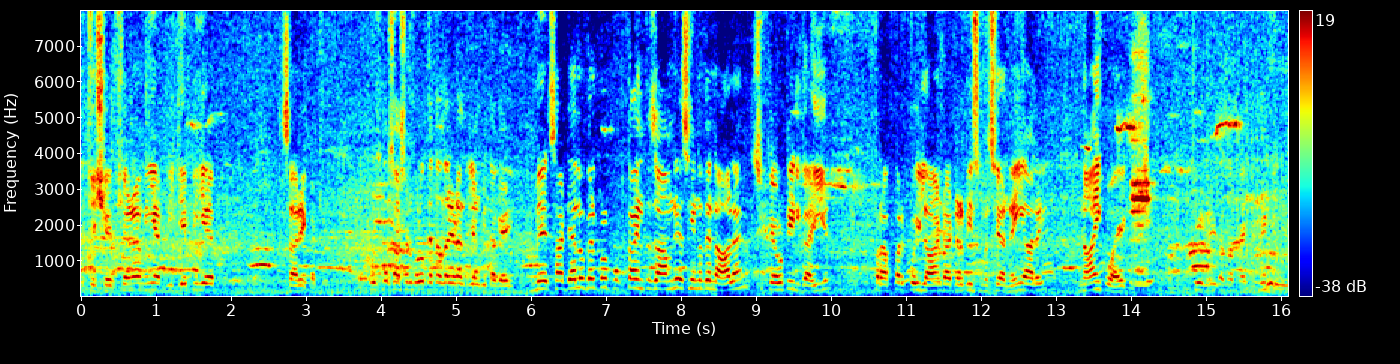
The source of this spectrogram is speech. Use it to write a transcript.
ਇੱਥੇ ਸ਼ਿਵ ਸੈਨਾ ਵੀ ਹੈ ਬੀਜੇਪੀ ਹੈ ਸਾਰੇ ਇਕੱਠੇ। ਉਸ ਪ੍ਰਸ਼ਾਸਨ ਵੱਲੋਂ ਕਿੱਦਾਂ ਦਾ ਜਿਹੜਾ ਇੰਤਜ਼ਾਮ ਕੀਤਾ ਗਿਆ ਜੀ? ਮੇ ਸਾਡੇ ਵੱਲੋਂ ਬਿਲਕੁਲ ਪੁਖਤਾ ਇੰਤਜ਼ਾਮ ਨੇ ਅਸੀਂ ਇਹਨਾਂ ਦੇ ਨਾਲ ਹੈ ਸਿਕਿਉਰਿਟੀ ਲਗਾਈ ਹੈ। ਪ੍ਰੋਪਰ ਕੋਈ ਲਾਂਡ ਆਰਡਰ ਦੀ ਸਮੱਸਿਆ ਨਹੀਂ ਆ ਰਹੀ, ਨਾ ਹੀ ਕੋਈ ਆਏਗੀ। ਠੀਕ ਹੈ ਜੀ ਸਰ ਥੈਂਕ ਯੂ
